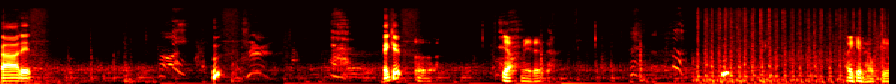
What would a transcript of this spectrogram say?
Got it. Make it? Uh, yeah, made it. I can help you.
